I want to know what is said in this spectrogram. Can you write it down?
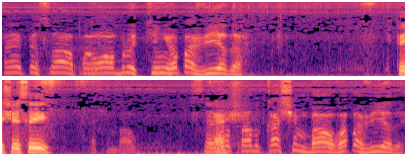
Aí pessoal, para uma brutinha, vai pra vida. Peixe é esse aí? Cachimbal. Isso aí é o tal do cachimbal, vai pra vida.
